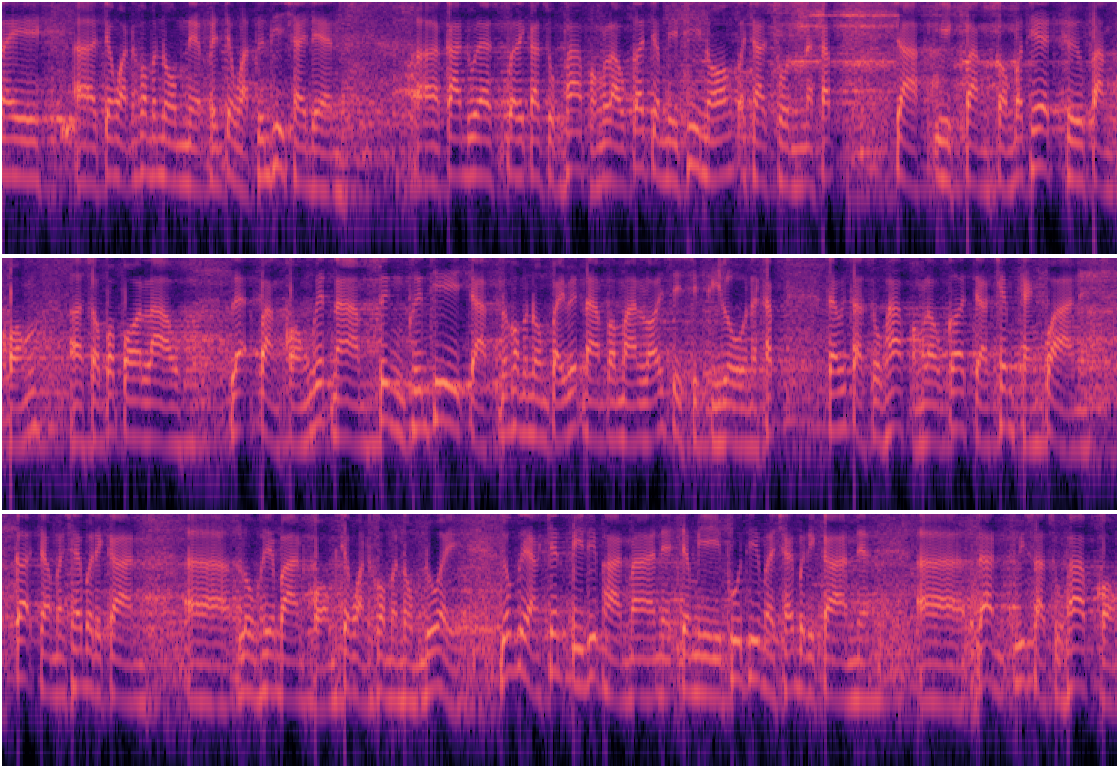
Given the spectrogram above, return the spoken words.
ในจังหวัดนครพนมเนี่ยเป็นจังหวัดพื้นที่ชายแดน การดูแลบริการสุขภาพของเราก็จะมีพี่น้องประชาชนนะครับ จากอีกฝั่งสองประเทศ คือฝั่งของอสปปลาว และฝั่งของเวียดนาม ซึ่งพื้นที่จากนครพนมไปเวียดนามประมาณ 140 กิโลนะครับแต่บริษัทสุขภาพของเราก็จะเข้มแข็งกว่าเนี่ยก็จะมาใช้บริการโรงพยาบาลของจังหวัดนครพนมด้วย ยกตัวอย่างเช่นปีที่ผ่านมาเนี่ยจะมีผู้ที่มาใช้บริการเนี่ยด้านวิสัชสุขภาพของ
